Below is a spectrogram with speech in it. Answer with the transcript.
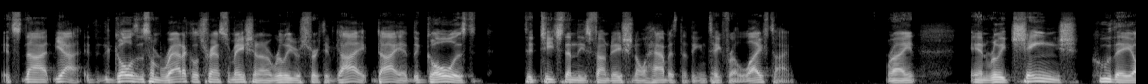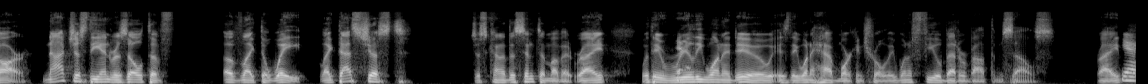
it's not yeah, the goal isn't some radical transformation on a really restrictive guy, diet. The goal is to, to teach them these foundational habits that they can take for a lifetime right? And really change who they are, not just the end result of of like the weight. Like that's just just kind of the symptom of it, right? What they really yeah. want to do is they want to have more control. They want to feel better about themselves, right? Yeah.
